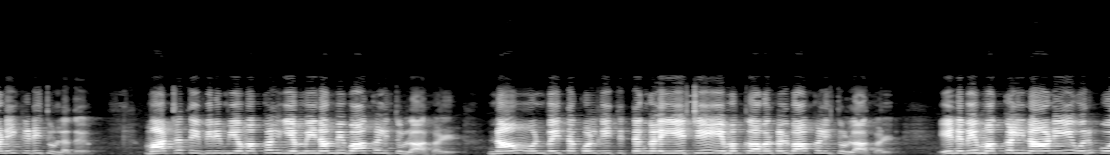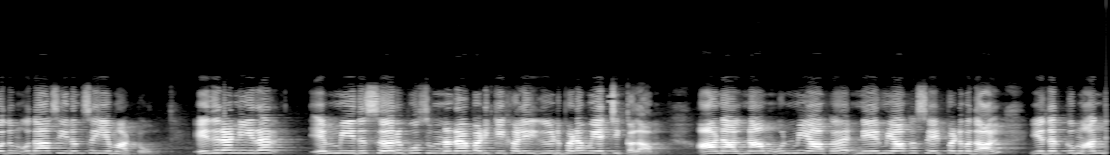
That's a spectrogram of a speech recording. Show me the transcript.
ஆணை கிடைத்துள்ளது. மாற்றத்தை விரும்பிய மக்கள் எம்மை நம்பி வாக்களித்துள்ளார்கள். நாம் முன்வைத்த கொள்கை திட்டங்களை ஏற்றே எமக்கு அவர்கள் வாக்களித்துள்ளார்கள். எனவே மக்களின் ஆணையை ஒருபோதும் உதாசீனம் செய்ய மாட்டோம். எதிரணியர் எம் மீது சேறு பூசும் நடவடிக்கைகளில் ஈடுபட முயற்சிக்கலாம். ஆனால் நாம் உண்மையாக நேர்மையாக செயற்படுவதால் எதற்கும் அஞ்ச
